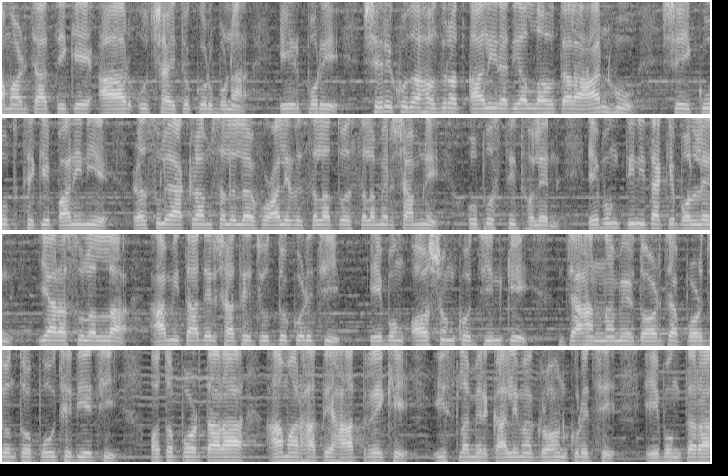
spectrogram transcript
আমার জাতিকে আর উৎসাহিত করব না। এরপরে শেরে খুদা হজরত আলী রাদি আল্লাহ তালা আনহু সেই কূপ থেকে পানি নিয়ে রসুল আকরাম সাল্লু আলহিসাল্লাতুসাল্লামের সামনে উপস্থিত হলেন এবং তিনি তাকে বললেন, ইয়া রাসুলাল্লাহ, আমি তাদের সাথে যুদ্ধ করেছি এবং অসংখ্য জিনকে জাহান নামের দরজা পর্যন্ত পৌঁছে দিয়েছি। অতপর তারা আমার হাতে হাত রেখে ইসলামের কালিমা গ্রহণ করেছে এবং তারা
